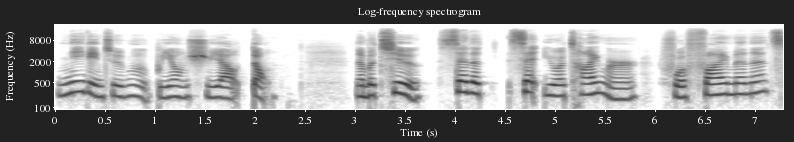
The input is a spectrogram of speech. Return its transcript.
needing to move 不用需要动。 Number two, set a set your timer for five minutes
